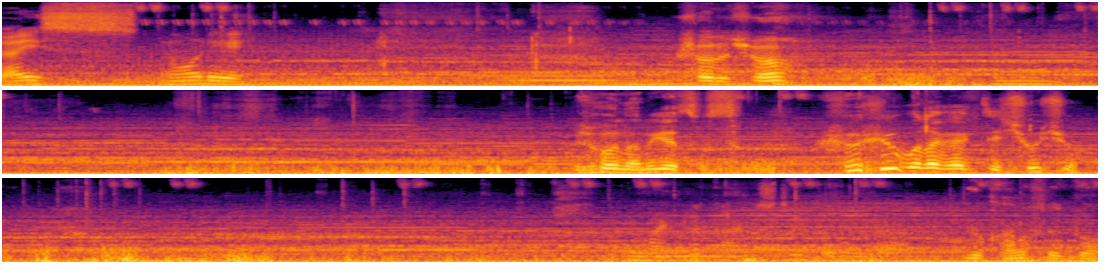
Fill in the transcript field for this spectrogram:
ಗೈಸ್ ನೋಡಿ. ಶೋರ್ ಶೋ ನನಗೆ ಸುಸ್ತು ಶೂ ಶೂ ಬರೋಕ್ಕಾಗ್ತಿ ಶೂ ಶೂ ಕಾಣಿಸ್ತಾಯ್ತು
